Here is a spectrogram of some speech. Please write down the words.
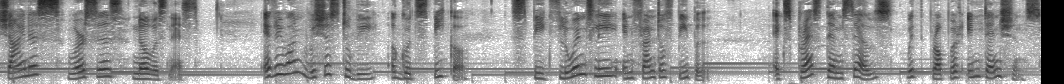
Shyness versus nervousness. Everyone wishes to be a good speaker, speak fluently in front of people, express themselves with proper intentions.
